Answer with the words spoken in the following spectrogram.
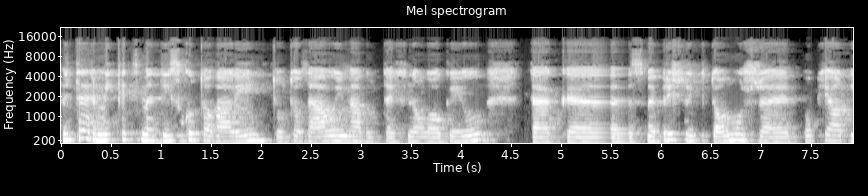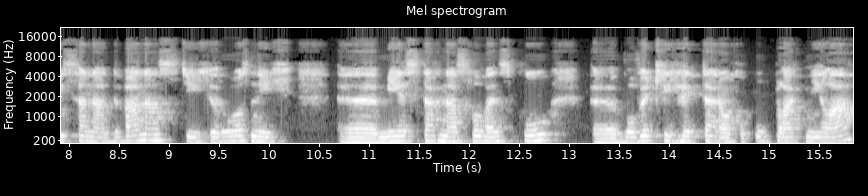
Peter, my keď sme diskutovali túto zaujímavú technológiu, tak e, sme prišli k tomu, že pokiaľ by sa na 12 rôznych e, miestach na Slovensku e, vo väčších hektároch uplatnila,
